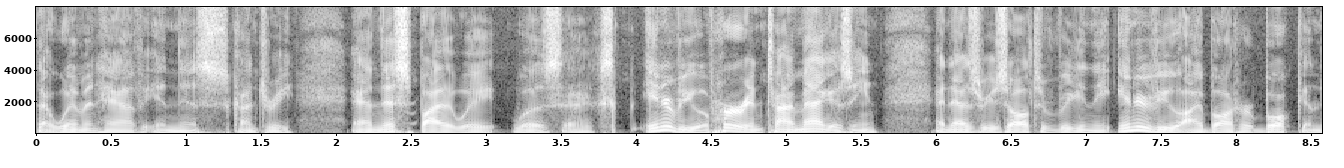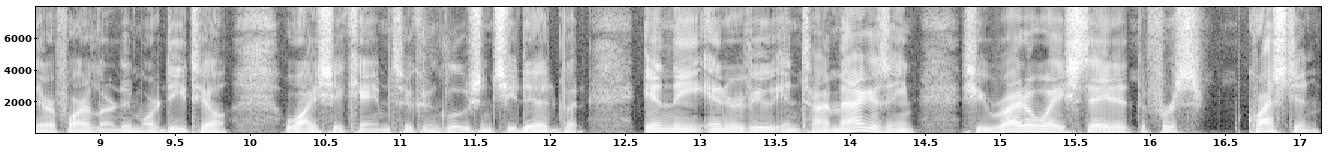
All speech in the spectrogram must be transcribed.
that women have in this country. And this, by the way, was an interview of her in Time magazine. And as a result of reading the interview, I bought her book, and therefore I learned in more detail why she came to the conclusion she did. But in the interview in Time magazine, she right away stated the first question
